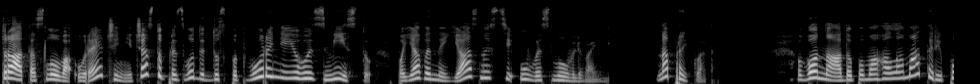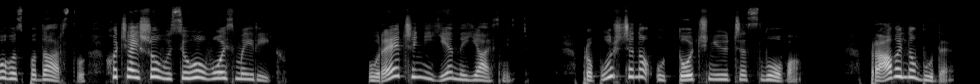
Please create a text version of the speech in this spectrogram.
Втрата слова у реченні часто призводить до спотворення його змісту, появи неясності у висловлюванні. Наприклад, вона допомагала матері по господарству, хоча йшов усього восьмий рік. У реченні є неясність. Пропущено уточнююче слово. Правильно буде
